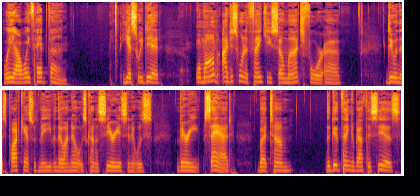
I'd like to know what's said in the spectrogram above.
we always had fun. Yes, we did. Well, Mom, I just want to thank you so much for uh, doing this podcast with me, even though I know it was kind of serious and it was very sad. But um, the good thing about this is,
